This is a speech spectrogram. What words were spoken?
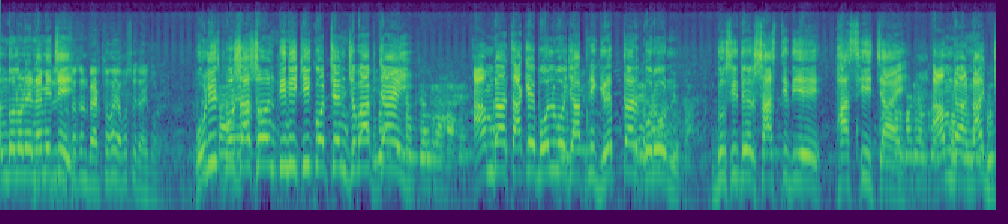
আন্দোলনে নেমেছি। ব্যর্থ হয় অবশ্যই দায়ী করবে। পুলিশ প্রশাসন তিনি কি করছেন জবাব চাই। আমরা তাকে বলব যে আপনি গ্রেপ্তার করুন। দোষীদের শাস্তি দিয়ে ফাঁসি চাই। আমরা ন্যায্য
